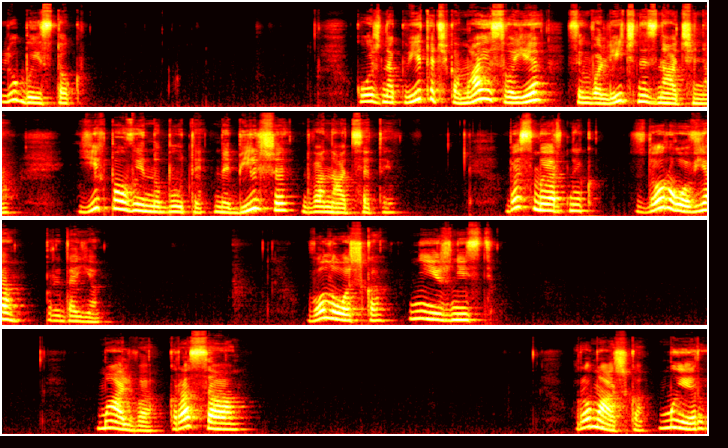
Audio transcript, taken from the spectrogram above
любисток. Кожна квіточка має своє символічне значення. Їх повинно бути не більше 12. Безсмертник здоров'я придає. Волошка ніжність. Мальва краса. Ромашка мир.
